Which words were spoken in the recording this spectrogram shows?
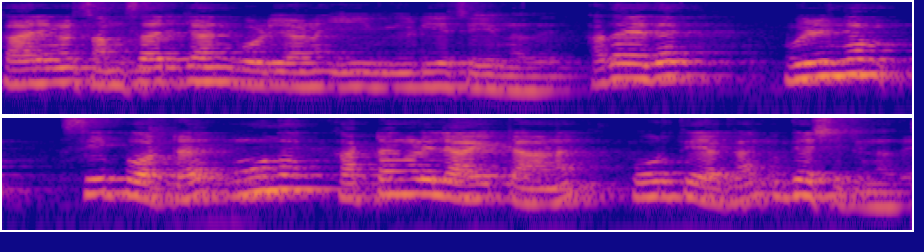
കാര്യങ്ങൾ സംസാരിക്കാൻ കൂടിയാണ് ഈ വീഡിയോ ചെയ്യുന്നത്. അതായത് വിഴിഞ്ഞം സീ പോർട്ട് മൂന്ന് ഘട്ടങ്ങളിലായിട്ടാണ് പൂർത്തിയാക്കാൻ ഉദ്ദേശിക്കുന്നത്.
